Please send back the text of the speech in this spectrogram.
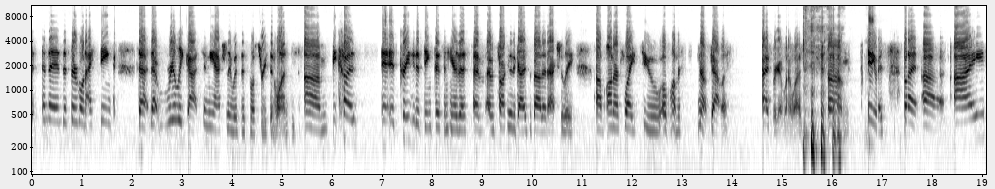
and then the third one, I think that that really got to me actually was this most recent one um, because it's crazy to think this and hear this. I've, I was talking to the guys about it actually um, on our flight to Oklahoma, no Dallas. I forget when it was. Um, anyways, but uh, I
